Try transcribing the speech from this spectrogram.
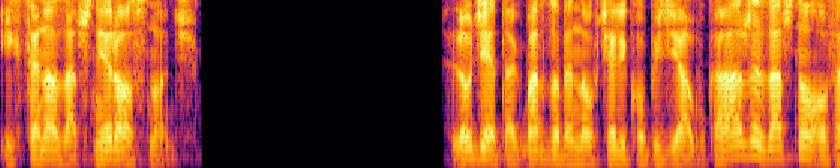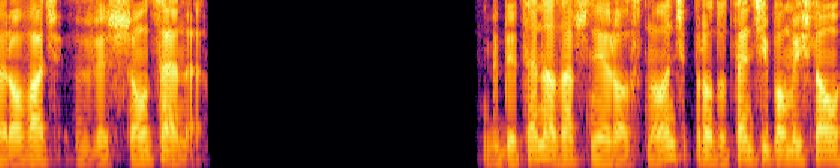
Ich cena zacznie rosnąć. Ludzie tak bardzo będą chcieli kupić jabłka, że zaczną oferować wyższą cenę. Gdy cena zacznie rosnąć, producenci pomyślą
